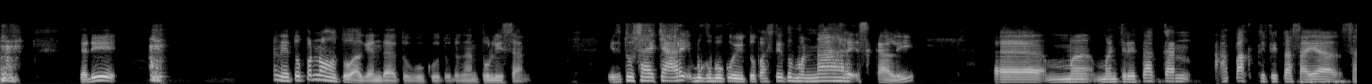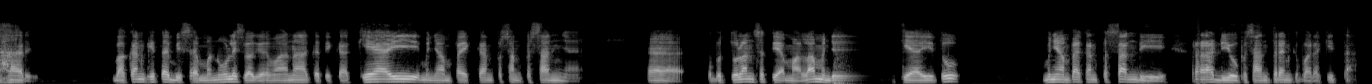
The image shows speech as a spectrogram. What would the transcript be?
Jadi itu penuh tuh agenda itu buku tuh dengan tulisan itu saya cari buku-buku itu pasti itu menarik sekali eh, menceritakan apa aktivitas saya sehari. Bahkan kita bisa menulis bagaimana ketika Kiai menyampaikan pesan-pesannya. Eh, kebetulan setiap malam menjadi Kiai itu menyampaikan pesan di radio pesantren kepada kita.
